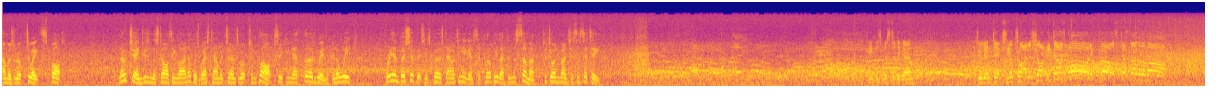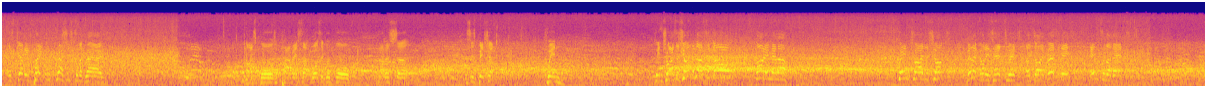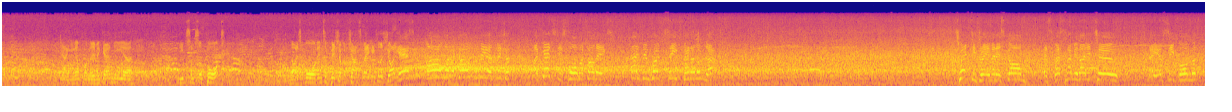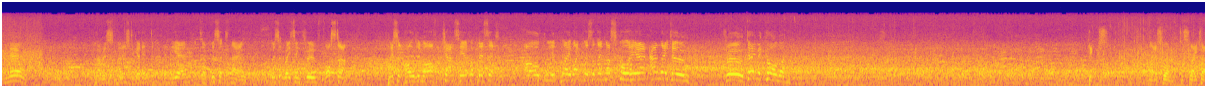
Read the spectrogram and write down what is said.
Hammers are up to eighth spot. No changes in the starting lineup as West Ham return to Upton Park seeking their third win in a week. For Ian Bishop, it's his first outing against the club he left in the summer to join Manchester City. The keeper's missed it again. Julian Dicks, he'll try the shot. He does. Oh, and it curls just over the bar. As Gerry Peyton crashes to the ground. Ball to Paris. That was a good ball. Paris. Uh, this is Bishop. Quinn. Quinn tries a shot, and that's a goal by Miller. Quinn tried the shot. Miller got his head to it and diverted it into the net. Ganging up on him again. He uh, needs some support. Nice ball into Bishop. A chance maybe for the shot. Yes! Oh, what a goal from Ian Bishop against his former colleagues. And you won't see better than that. 23 minutes gone. It's West Ham United 2, AFC Bournemouth nil. Paris managed to get it in the end, but uh, Blissett now. Blissett racing through Foster. Blissett holds him off. A chance here for Blissett. Oh, brilliant play by Blissett. They must score here, and they do. Through David Coleman. Dicks. Nice one to Slater.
